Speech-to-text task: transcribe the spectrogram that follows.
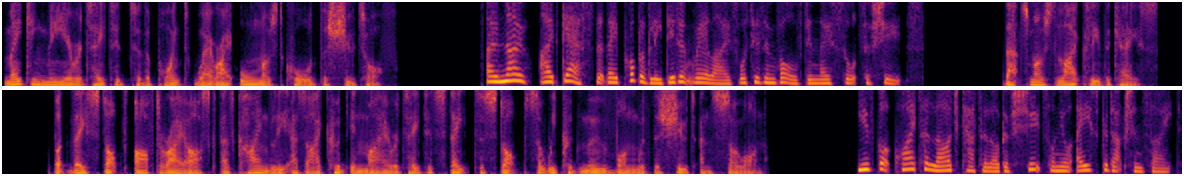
making me irritated to the point where I almost called the shoot off. Oh no, I'd guess that they probably didn't realize what is involved in those sorts of shoots. That's most likely the case. But they stopped after I asked as kindly as I could in my irritated state to stop so we could move on with the shoot and so on. You've got quite a large catalogue of shoots on your Ace production site,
